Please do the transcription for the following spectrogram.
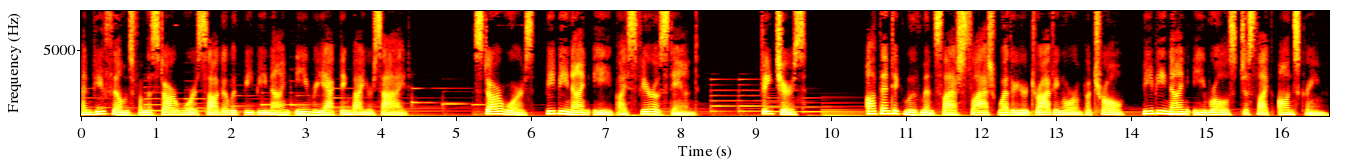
and view films from the Star Wars saga with BB 9E reacting by your side. Star Wars BB 9E by Sphero Stand. Features Authentic movement slash slash whether you're driving or on patrol, BB 9E rolls just like on screen.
